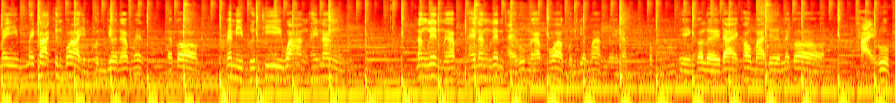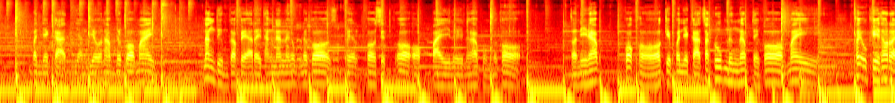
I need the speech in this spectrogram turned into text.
ไม่ไม่กล้าขึ้นเพราะว่าเห็นคนเยอะนะครับแล้วก็ไม่มีพื้นที่ว่างให้นั่งนั่งเล่นนะครับ ให้นั่งเล่นถ่ายรูปนะครับ เพราะว่าคนเยอะมากเลยนะครับ ผมเองก็เลยได้เข้ามาเดินแล้วก็ถ่ายรูปบรรยากาศอย่างเดียวนะครับ แล้วก็ไม่นั่งดื่มกาแฟอะไรทั้งนั้นนะครับ แล้วก็พอเสร็จก็ออกไปเลยนะครับ ผมแล้วก็ ตอนนี้นะครับก็ขอเก็บบรรยากาศสักรูปหนึ่งนะครับ แต่ก็ไม่ค่อยโอเคเท่าไหร่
